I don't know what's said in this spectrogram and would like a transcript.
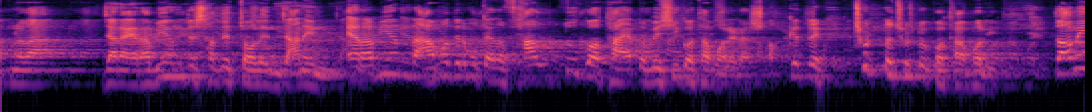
আপনারা যারা অ্যারাবিয়ানদের সাথে চলেন জানেন, অ্যারাবিয়ানরা আমাদের মতো এত ফালতু কথা, এত বেশি কথা বলে না, সব ক্ষেত্রে ছোট্ট ছোট্ট কথা বলে। তো আমি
